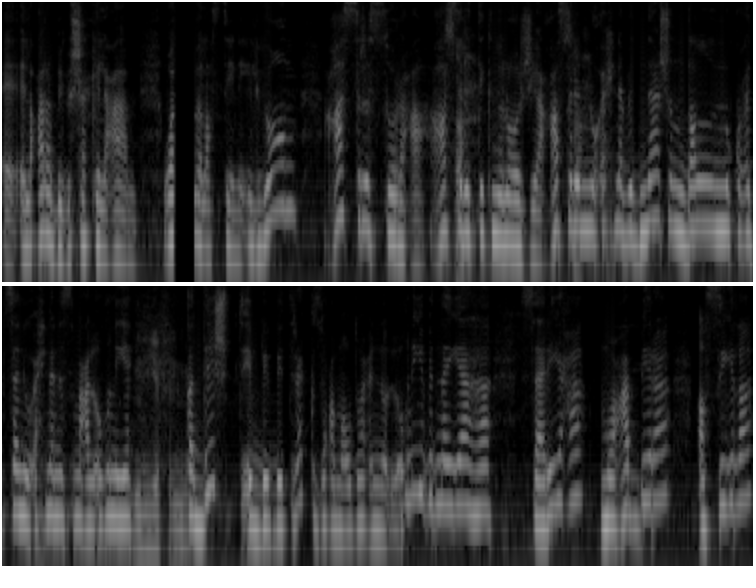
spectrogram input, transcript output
العربي بشكل عام. والفلسطيني اليوم عصر السرعة عصر صح. التكنولوجيا عصر صح. إنه إحنا بدناش نضل نقعد سنة وإحنا نسمع الأغنية 100% قديش بتركزوا على موضوع إنه الأغنية بدنا إياها سريعة معبرة أصيلة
